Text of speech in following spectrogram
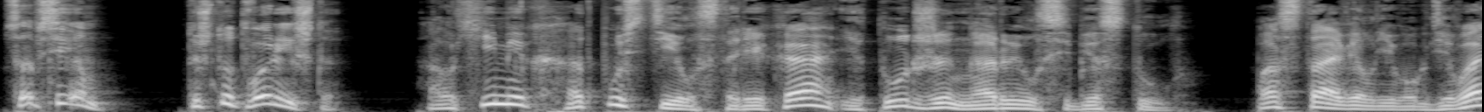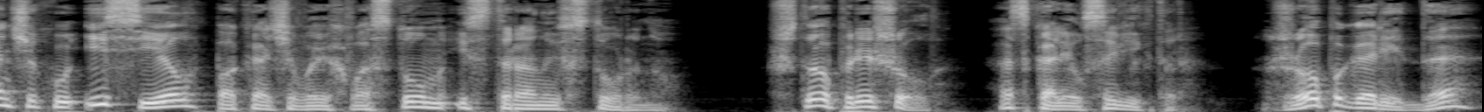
«Совсем? Ты что творишь-то?» Алхимик отпустил старика и тут же нарыл себе стул. Поставил его к диванчику и сел, покачивая хвостом из стороны в сторону. «Что пришел?» — оскалился Виктор. «Жопа горит, да?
